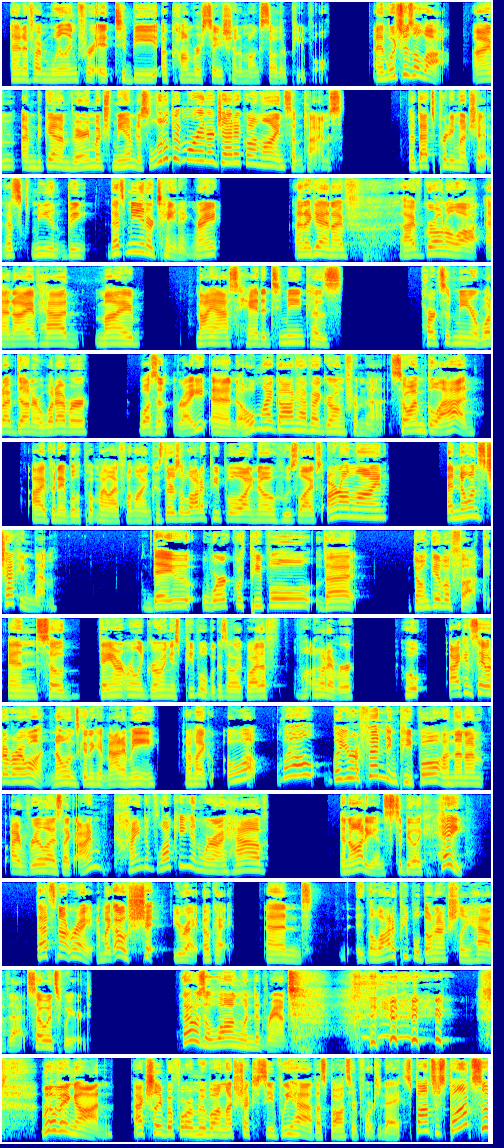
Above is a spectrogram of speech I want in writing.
and if I'm willing for it to be a conversation amongst other people, and which is a lot. I'm I'm again I'm very much me. I'm just a little bit more energetic online sometimes, but that's pretty much it. That's me being that's me entertaining, right? And again, I've I've grown a lot and I've had my my ass handed to me because parts of me or what I've done or whatever wasn't right. And oh my God, have I grown from that? So I'm glad I've been able to put my life online because there's a lot of people I know whose lives aren't online and no one's checking them. They work with people that don't give a fuck. And so they aren't really growing as people because they're like, why the, f- whatever. Well, I can say whatever I want. No one's going to get mad at me. And I'm like, well, well, but you're offending people. And then I'm, I realize like I'm kind of lucky in where I have an audience to be like, hey, that's not right. I'm like, oh shit, you're right. Okay. And a lot of people don't actually have that. So it's weird. That was a long winded rant. Moving on. Actually, before we move on, let's check to see if we have a sponsor for today. Sponsor, sponsor!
